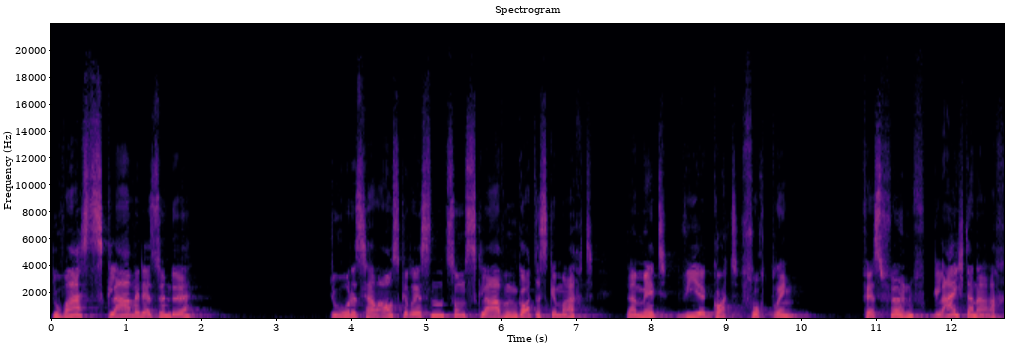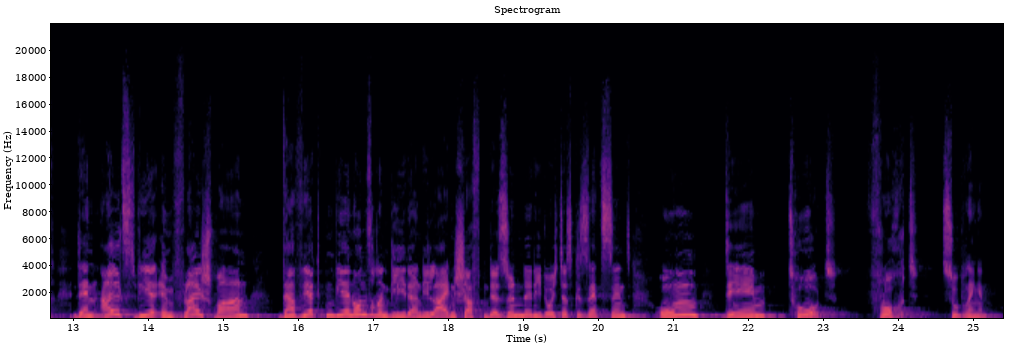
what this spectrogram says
Du warst Sklave der Sünde, Du wurdest herausgerissen, zum Sklaven Gottes gemacht, damit wir Gott Frucht bringen. Vers 5, gleich danach, denn als wir im Fleisch waren, da wirkten wir in unseren Gliedern die Leidenschaften der Sünde, die durch das Gesetz sind, um dem Tod Frucht zu bringen.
